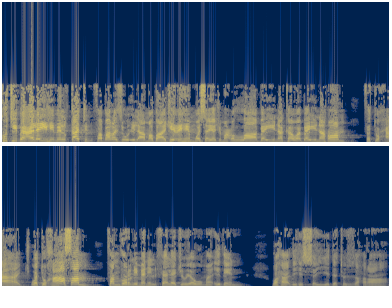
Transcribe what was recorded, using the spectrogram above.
كتب عليهم القتل فبرزوا إلى مضاجعهم وسيجمع الله بينك وبينهم. فتحاج وتخاصم. فانظر لمن الفلج يومئذ. وهذه السيدة الزهراء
